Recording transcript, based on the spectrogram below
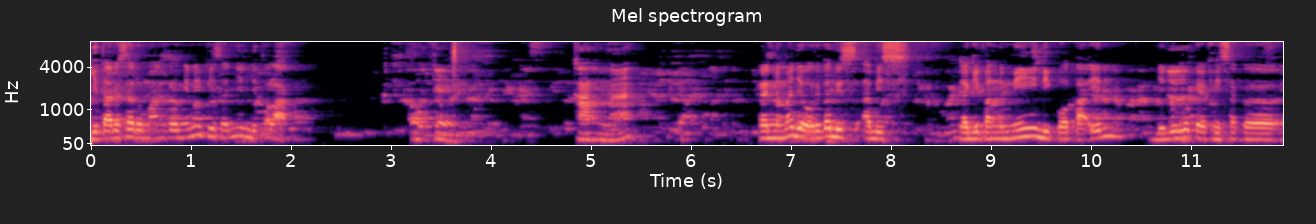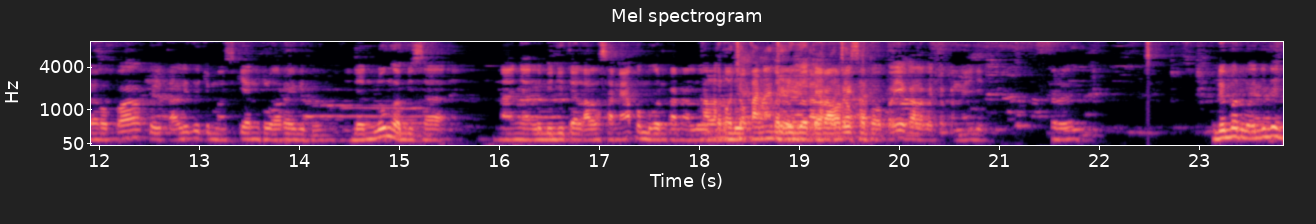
gitarisnya rumah angklung ini visanya ditolak. Oke. Karena random aja waktu itu abis abis lagi pandemi dikotain jadi lu kayak visa ke Eropa ke Italia itu cuma sekian keluarnya gitu. Dan lu nggak bisa nanya lebih detail alasannya apa bukan karena lu Kalah terdu- kocokan aja terduga ya, teroris atau apa ya kalau kocokan aja. Terus udah baru aja deh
